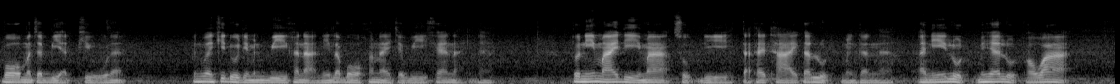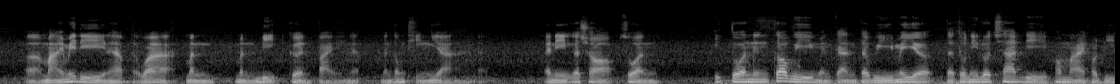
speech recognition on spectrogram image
โบมันจะเบียดผิวนะเพื่อนๆคิดดูดิมัน V ขนาดนี้แล้วโบข้างในจะ V แค่ไหนนะตัวนี้ไม้ดีมากสูบดี แต่ท้ายๆก็หลุดเหมือนกันนะอันนี้หลุดไม่ใช่หลุดเพราะว่า ไม้ไม่ดีนะครับ แต่ว่ามันมันบีบเกินไปนะมันต้องทิ้งยานะอันนี้ก็ชอบส่วนอีกตัวหนึ่งก็ V เหมือนกันแต่ V ไม่เยอะ แต่ตัวนี้รสชาติดีเพราะไม้เขาดี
